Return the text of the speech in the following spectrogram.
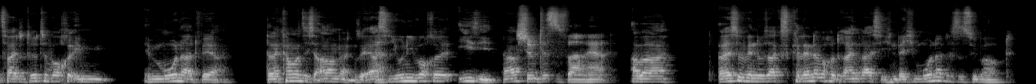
zweite, dritte Woche im, im Monat wäre, dann kann man sich auch noch merken. So erste Juniwoche, easy. Ja? Stimmt, das ist wahr, ja. Aber weißt du, wenn du sagst Kalenderwoche 33, in welchem Monat ist es überhaupt?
